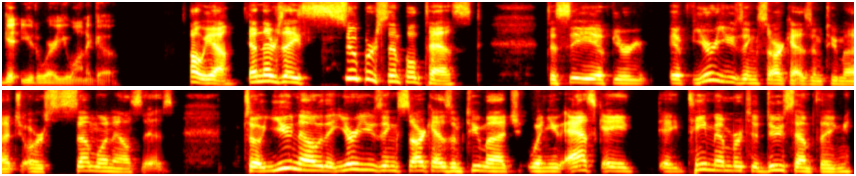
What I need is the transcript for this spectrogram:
get you to where you want to go. Oh yeah, and there's a super simple test to see if you're if you're using sarcasm too much or someone else is. So you know that you're using sarcasm too much when you ask a a team member to do something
